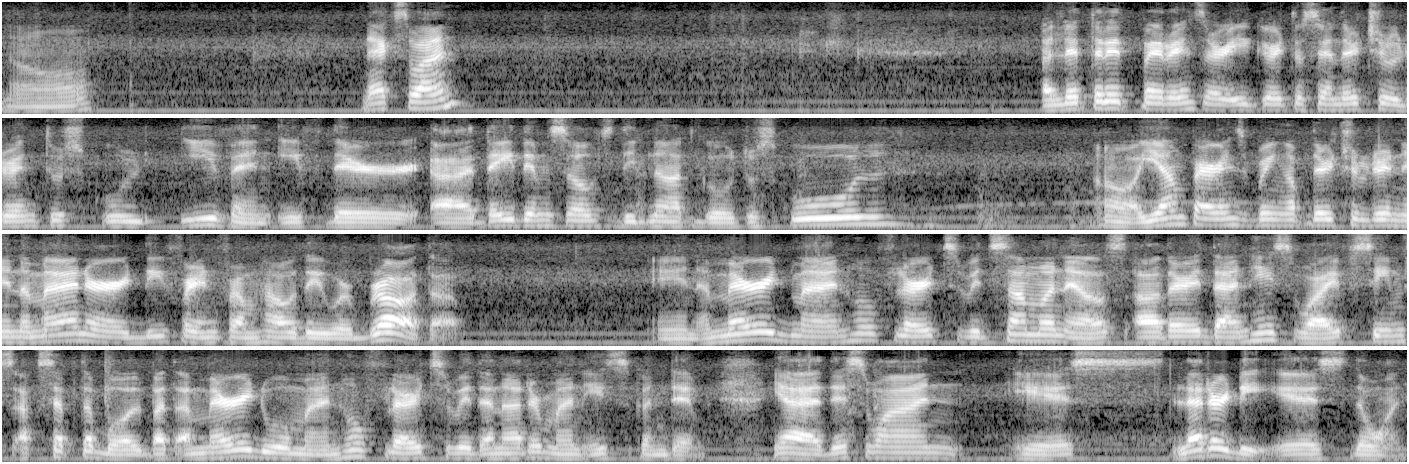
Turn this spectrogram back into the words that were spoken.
No. Next one. Illiterate parents are eager to send their children to school even if their, uh, they themselves did not go to school. Oh, young parents bring up their children in a manner different from how they were brought up. And a married man who flirts with someone else other than his wife seems acceptable, but a married woman who flirts with another man is condemned. Yeah, this one is letter D is the one.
